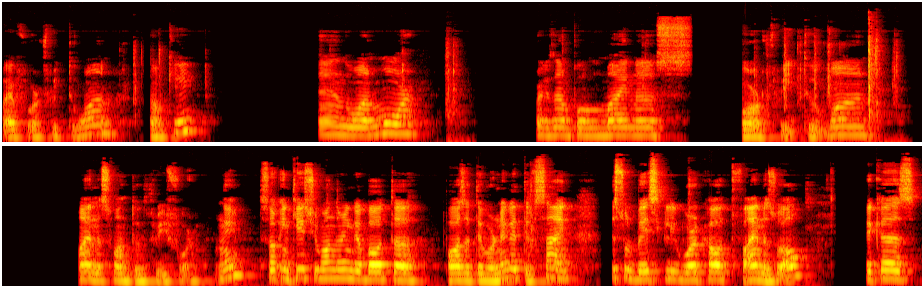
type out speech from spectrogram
five, four, three to one. Okay. And one more. For example, minus four, three, two, one. Minus one, two, three, four. Okay. So in case you're wondering about the positive or negative sign, this will basically work out fine as well. Because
